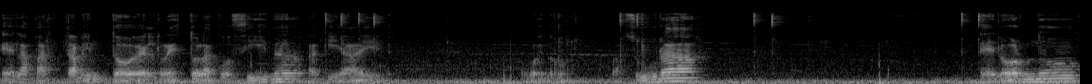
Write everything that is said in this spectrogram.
El apartamento, el resto, la cocina. Aquí hay, bueno, basura. El horno.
